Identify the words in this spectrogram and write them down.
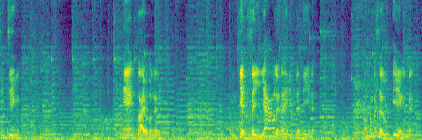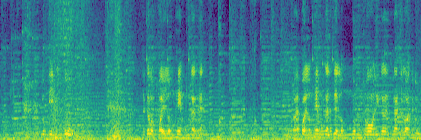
จริงๆแห้งตายคนหนึ่งผมเก็บสี่ย่างก็เลยได้เดนนี่เนี่ยต้องทำให้เธอลุกเองเนี่ยลุกเองทั้งคู่แล้วก็แบบปล่อยลมแห้งพร้อมกันฮะขอให้ปล่อยลมแห้งพร้อมกันถ้าเกิดลมลมท่อนี่ก็น่าจะรอดกันอยู่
